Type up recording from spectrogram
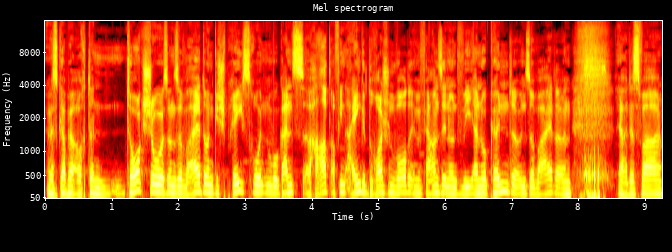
Es gab ja auch dann Talkshows und so weiter und Gesprächsrunden, wo ganz hart auf ihn eingedroschen wurde im Fernsehen und wie er nur könnte und so weiter. Und ja, das war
